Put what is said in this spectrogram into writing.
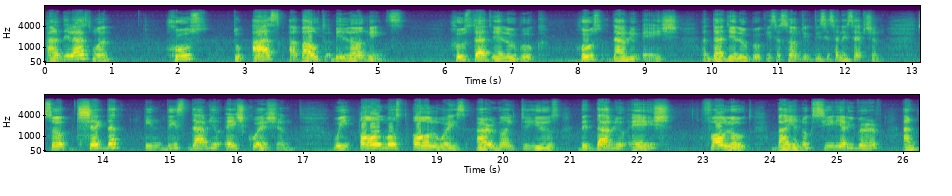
And the last one, whose to ask about belongings. Whose that yellow book? Whose WH and that yellow book is a subject. This is an exception. So check that in this WH question, we almost always are going to use the WH followed by an auxiliary verb and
